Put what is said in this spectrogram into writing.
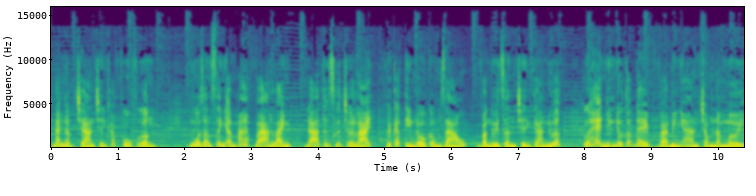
đang ngập tràn trên khắp phố phường. Mùa Giáng sinh ấm áp và an lành đã thực sự trở lại với các tín đồ công giáo và người dân trên cả nước, hứa hẹn những điều tốt đẹp và bình an trong năm mới.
